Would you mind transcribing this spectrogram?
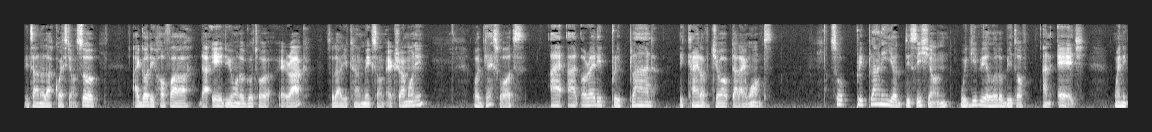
it's another question. So I got the offer that, hey, do you want to go to Iraq so that you can make some extra money? But guess what? I had already pre planned the kind of job that I want. So pre planning your decision will give you a little bit of an edge when it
